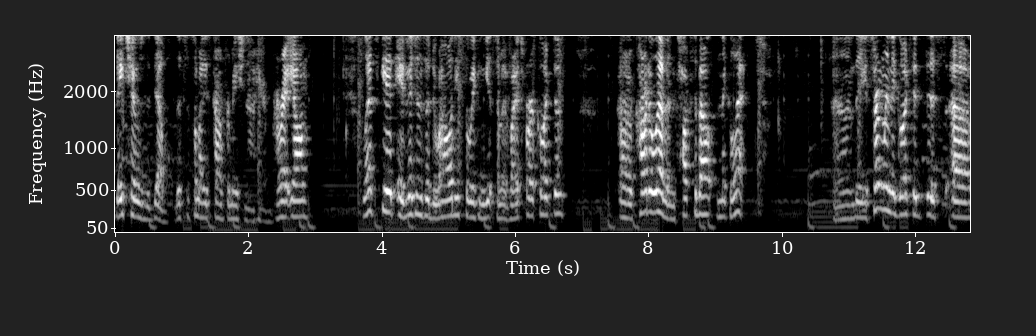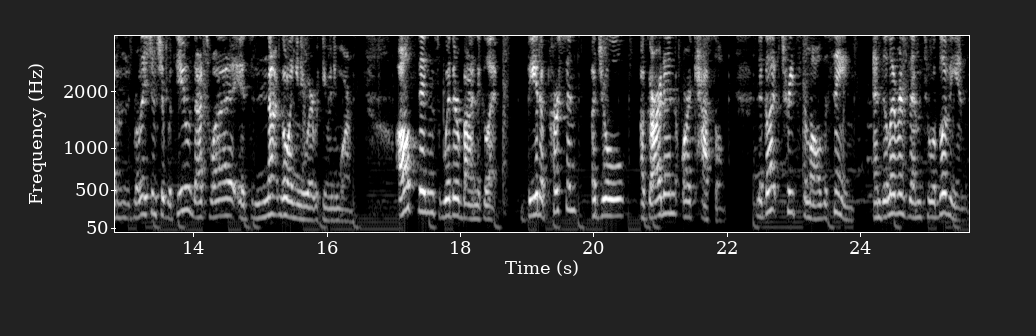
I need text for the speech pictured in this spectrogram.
They chose the devil. This is somebody's confirmation out here. All right, y'all. Let's get a visions of duality so we can get some advice for our collective. Uh, card 11 talks about neglect. And they certainly neglected this um, relationship with you. That's why it's not going anywhere with you anymore. All things wither by neglect be it a person, a jewel, a garden, or a castle. Neglect treats them all the same and delivers them to oblivion.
